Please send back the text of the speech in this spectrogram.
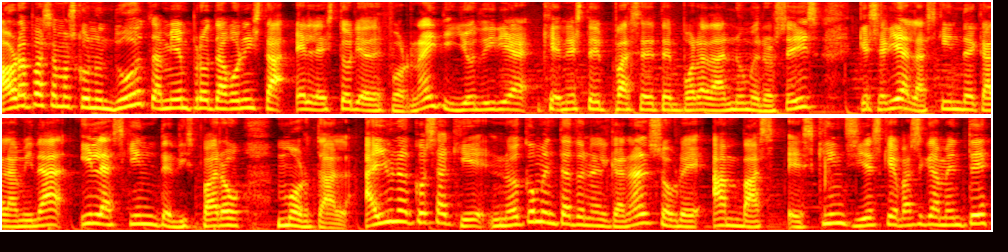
Ahora pasamos con un dúo también protagonista en la historia de Fortnite y yo diría que en este pase de temporada número 6 que sería la skin de calamidad y la skin de disparo mortal. Hay una cosa que no he comentado en el canal sobre ambas skins y es que básicamente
